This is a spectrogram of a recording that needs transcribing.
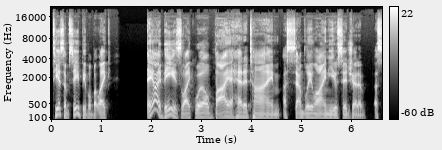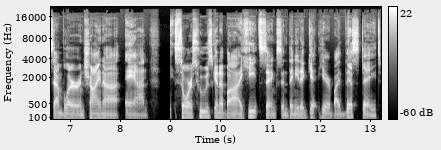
tsmc people but like aibs like will buy ahead of time assembly line usage at a assembler in china and source who's going to buy heat sinks and they need to get here by this date.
